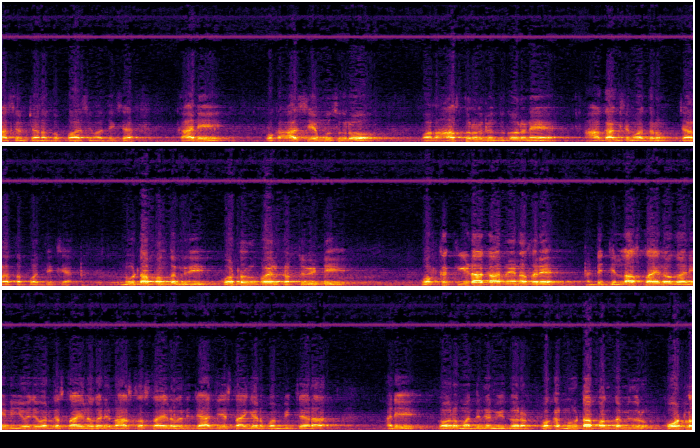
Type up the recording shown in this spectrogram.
ఆశయం చాలా గొప్ప ఆశయం అధ్యక్ష. కానీ ఒక ఆశయం ముసుగులో వాళ్ళ ఆస్తులను పెంచుకోవాలనే ఆకాంక్ష మాత్రం చాలా తప్పు అధ్యక్ష. నూట పంతొమ్మిది కోట్ల రూపాయలు ఖర్చు పెట్టి ఒక్క క్రీడాకారునైనా సరే అంటే జిల్లా స్థాయిలో కానీ నియోజకవర్గ స్థాయిలో కానీ రాష్ట్ర స్థాయిలో కానీ జాతీయ స్థాయికి కానీ పంపించారా అని గౌరవ మంత్రి గారి మీ ద్వారా. ఒక నూట పంతొమ్మిది కోట్ల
